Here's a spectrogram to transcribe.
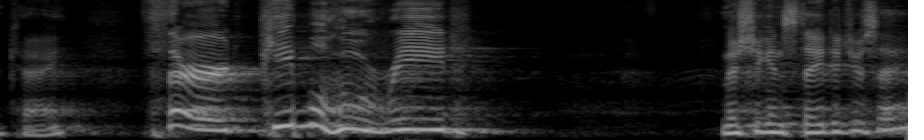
Okay. Third, people who read Michigan State, did you say?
